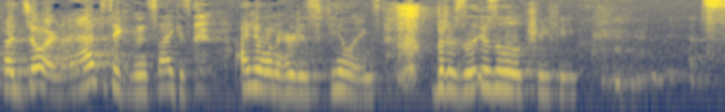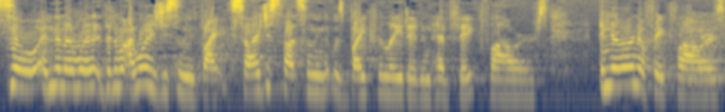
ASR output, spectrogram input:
front door, and I had to take them inside because I didn't want to hurt his feelings, but it was it was a little creepy. So, and then I went, then I wanted to do something with bikes, so I just thought something that was bike related and had fake flowers, and there are no fake flowers.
